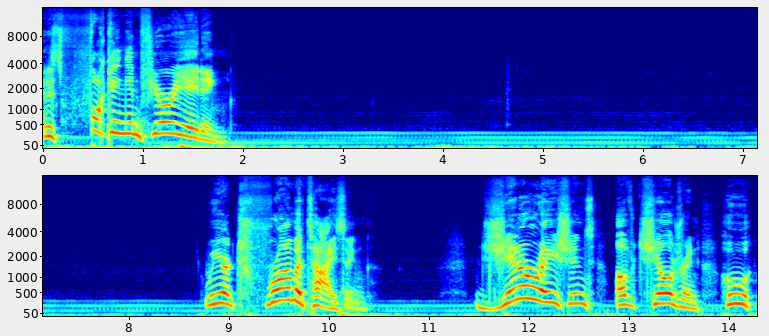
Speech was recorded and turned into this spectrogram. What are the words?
And It is fucking infuriating. We are traumatizing generations of children who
